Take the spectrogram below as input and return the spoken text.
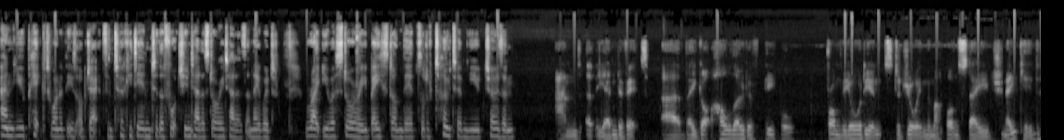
And you picked one of these objects and took it into the fortune teller storytellers, and they would write you a story based on the sort of totem you'd chosen. and at the end of it, uh, they got a whole load of people from the audience to join them up on stage naked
